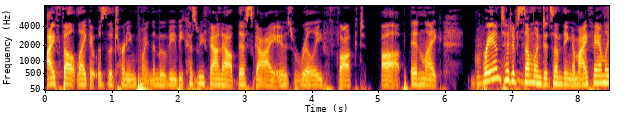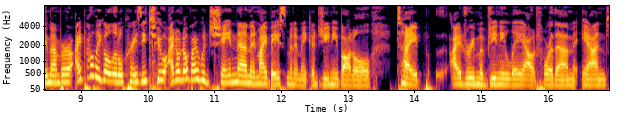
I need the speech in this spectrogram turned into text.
i felt like it was the turning point in the movie because we found out this guy is really fucked up. And like granted if someone did something to my family member i'd probably go a little crazy too. I don't know if i would chain them in my basement and make a genie bottle type I Dream of Jeannie layout for them. And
